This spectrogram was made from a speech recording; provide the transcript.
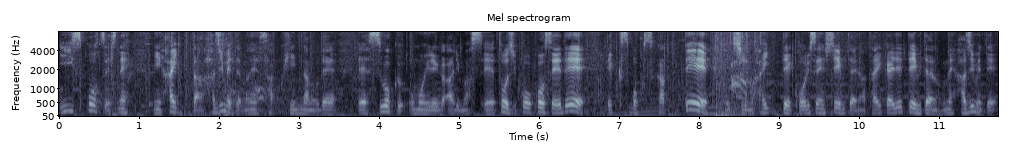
e スポーツですね、に入った初めてのね、作品なので、えー、すごく思い入れがあります。えー、当時高校生で Xbox 買って、チーム入って、交流戦してみたいな、大会出てみたいなのをね、初めて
